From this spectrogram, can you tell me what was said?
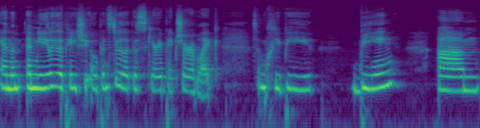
and then immediately the page she opens to is like this scary picture of like some creepy being. Um,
